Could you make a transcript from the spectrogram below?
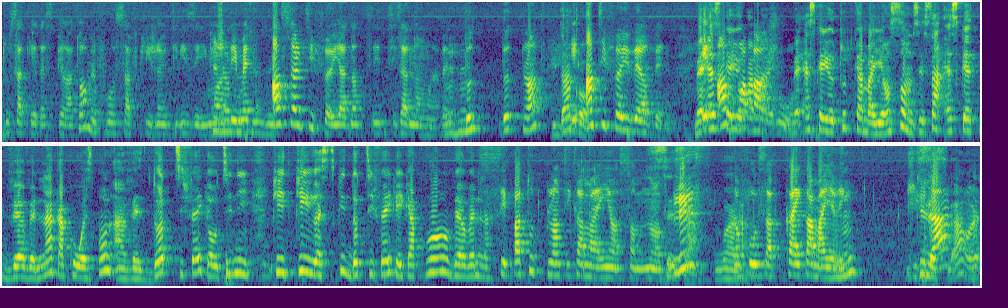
tout ça qui est respiratoire, mais il faut savoir qui j'ai utilisé. Ils m'ont mettre un seul petit feuille dans ces tisanes avec mm-hmm. d'autres plantes et un petit feuille verveine. Mais est-ce qu'il y a mais est-ce y a tout camaillé ensemble c'est ça? Est-ce que verveine là correspond avec d'autres petits feuilles qui qui qui reste qui d'autres petits feuilles qui prend verveine là? C'est pas toutes plantes qui camaillent ensemble non. Plus donc faut savoir qu'il camaille avec qui, laisse là, ouais.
